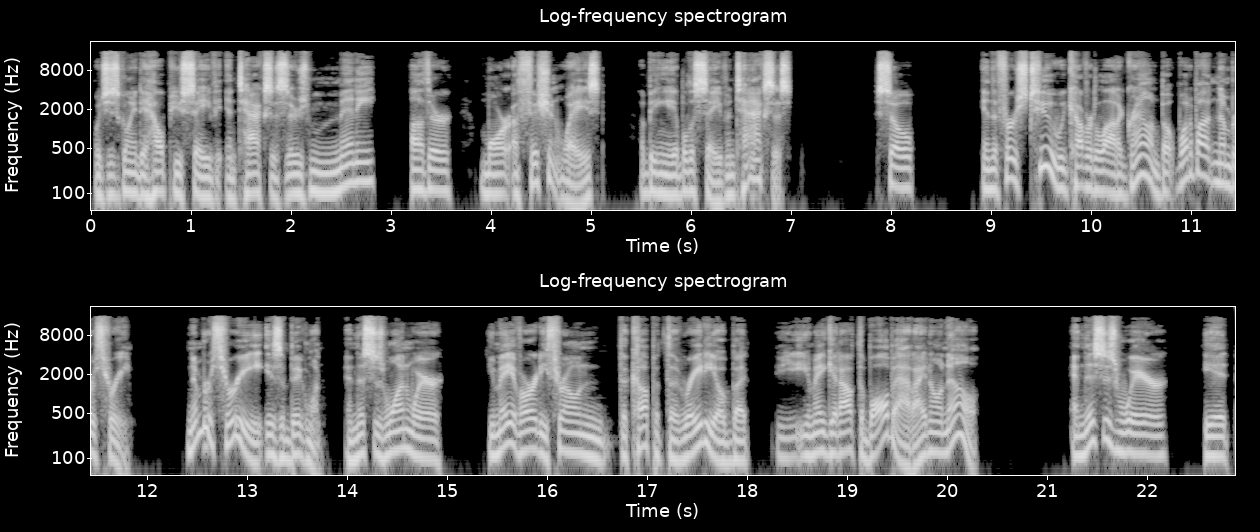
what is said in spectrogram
which is going to help you save in taxes. There's many other more efficient ways of being able to save in taxes. So in the first two, we covered a lot of ground, but what about number three? Number three is a big one. And this is one where you may have already thrown the cup at the radio, but you may get out the ball bat. I don't know. And this is where it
